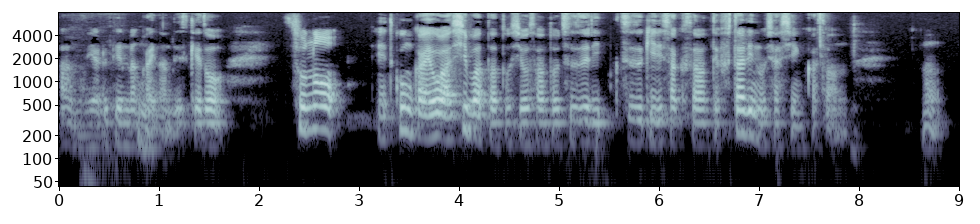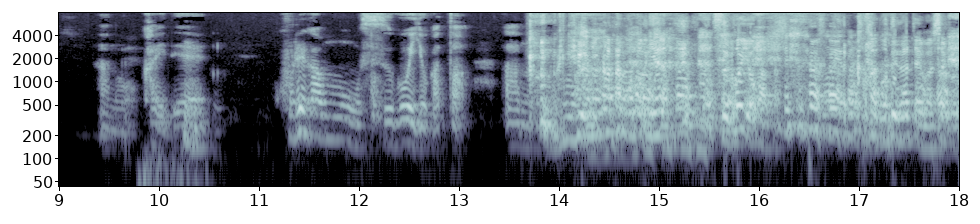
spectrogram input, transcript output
あの、やる展覧会なんですけど、その、えっ、と、今回は柴田敏夫さんと鈴木鈴木利作さんって二人の写真家さんの、あの、会で、これがもうすごい良かった。あの、すごいよかった。すごい良かった片言になっちゃいましたけど。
